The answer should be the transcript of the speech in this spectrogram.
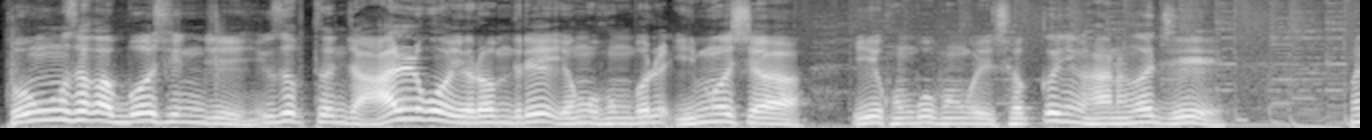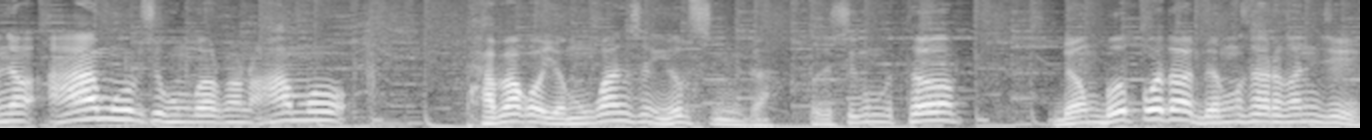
동사가 무엇인지 여기서부터 이제 알고 여러분들이 영어 공부를 임하셔야 이 공부 방법이 접근이 가능하지. 그냥 아무 없이 공부하는 아무 답하고 연관성이 없습니다. 그래서 지금부터 명, 무엇보다 명사를 한지,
